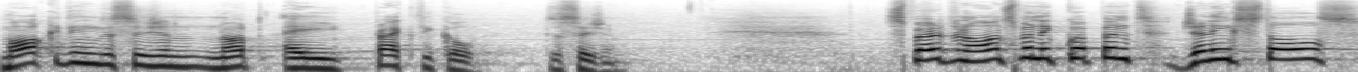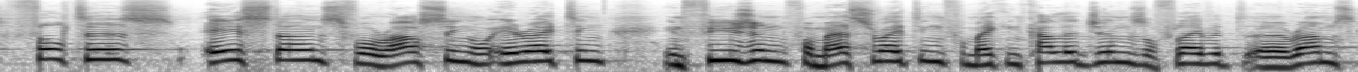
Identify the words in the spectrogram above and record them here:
marketing decision, not a practical decision. Spirit enhancement equipment, ginning stills, filters, air stones for rousing or aerating, infusion for macerating, for making colored gins or flavored uh, rums,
